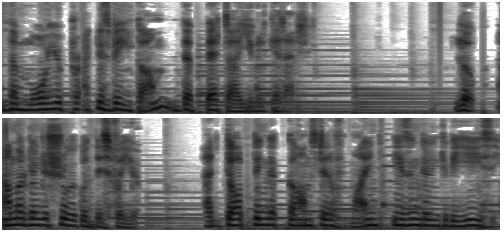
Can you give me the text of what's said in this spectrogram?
The more you practice being calm, the better you will get at it. Look, I'm not going to sugarcoat this for you. Adopting the calm state of mind isn't going to be easy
